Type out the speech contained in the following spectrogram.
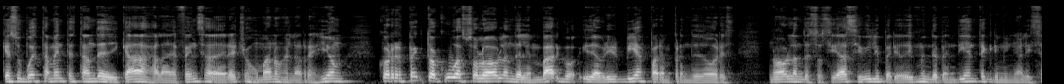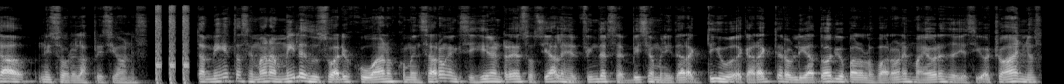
que supuestamente están dedicadas a la defensa de derechos humanos en la región, con respecto a Cuba solo hablan del embargo y de abrir vías para emprendedores, no hablan de sociedad civil y periodismo independiente criminalizado, ni sobre las prisiones. También esta semana miles de usuarios cubanos comenzaron a exigir en redes sociales el fin del servicio militar activo de carácter obligatorio para los varones mayores de 18 años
